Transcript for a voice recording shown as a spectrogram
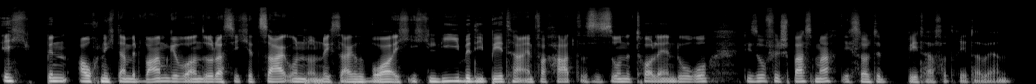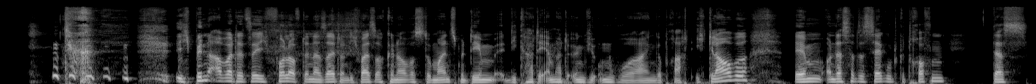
ich bin auch nicht damit warm geworden, so dass ich jetzt sage und, und ich sage, boah, ich, ich liebe die Beta einfach hart. Das ist so eine tolle Enduro, die so viel Spaß macht. Ich sollte Beta-Vertreter werden. ich bin aber tatsächlich voll auf deiner Seite und ich weiß auch genau, was du meinst mit dem, die KTM hat irgendwie Unruhe reingebracht. Ich glaube, ähm, und das hat es sehr gut getroffen, dass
